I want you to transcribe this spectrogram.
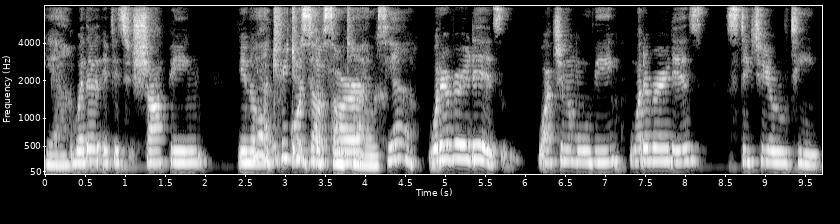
Yeah. Whether if it's shopping, you know, yeah, treat going to the yourself park, sometimes. Yeah. whatever it is, watching a movie, whatever it is, stick to your routine.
